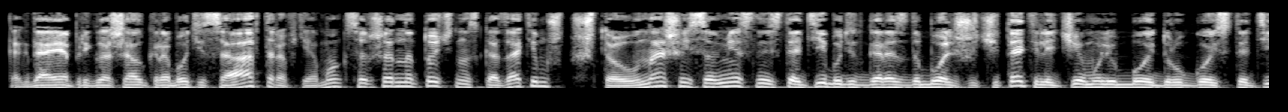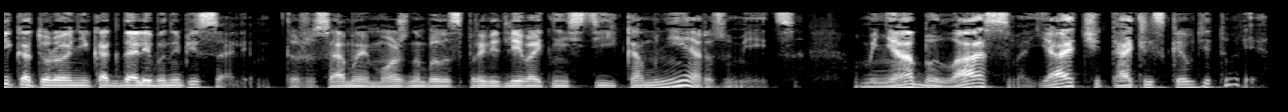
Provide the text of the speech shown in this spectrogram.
Когда я приглашал к работе соавторов, я мог совершенно точно сказать им, что у нашей совместной статьи будет гораздо больше читателей, чем у любой другой статьи, которую они когда-либо написали. То же самое можно было справедливо отнести и ко мне, разумеется. У меня была своя читательская аудитория.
